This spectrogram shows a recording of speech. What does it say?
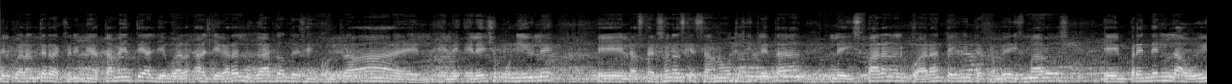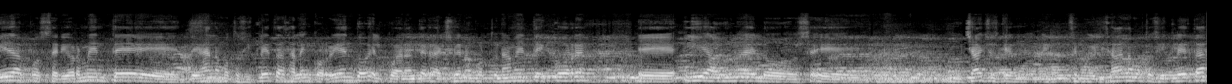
El cuadrante reacciona inmediatamente al llegar al, lugar donde se encontraba el, hecho punible. Eh, las personas que estaban en la motocicleta le disparan al cuadrante, hay un intercambio de disparos, eh, emprenden la huida, posteriormente dejan la motocicleta, salen corriendo, el cuadrante reacciona oportunamente, corren y a uno de los muchachos que se movilizaban la motocicleta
